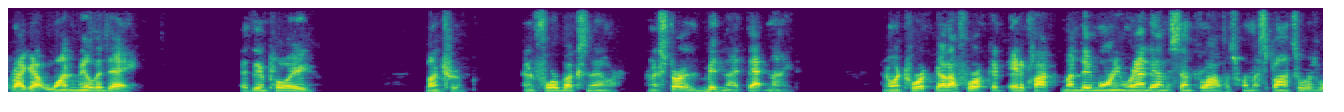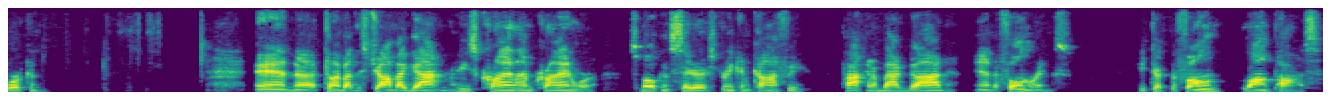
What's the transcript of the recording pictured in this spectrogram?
but I got one meal a day at the employee lunchroom and four bucks an hour. And I started at midnight that night. And I went to work, got off work at eight o'clock Monday morning, ran down to central office where my sponsor was working. And uh, tell him about this job I got. And he's crying, I'm crying. We're smoking cigarettes, drinking coffee, talking about God. And the phone rings. He took the phone, long pause.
